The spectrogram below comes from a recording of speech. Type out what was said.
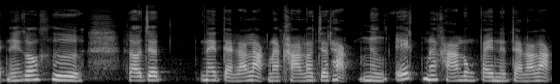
ดนี่ก็คือ เราจะในแต่ละหลักนะคะ เราจะถัก 1x นะคะ ลงไปในแต่ละหลัก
